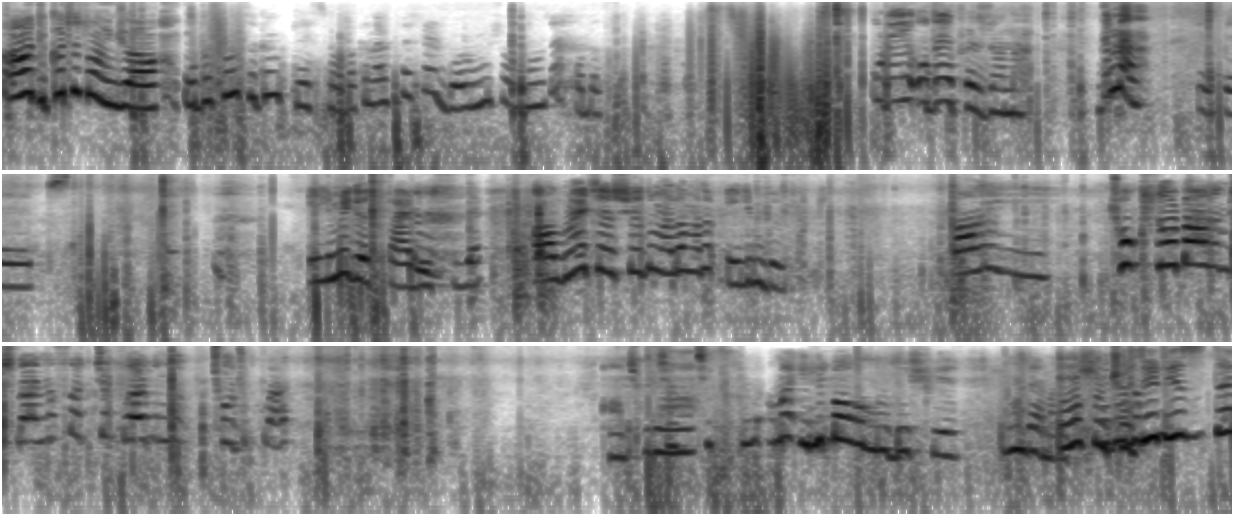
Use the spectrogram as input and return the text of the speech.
Aa dikkat et oyuncağa. Odasını sakın kesme. Bakın arkadaşlar görmüş olduğunuz odası. Orayı oda yapıyoruz ona. Değil mi? Evet. Elimi gösterdim size. Almaya çalışıyordum alamadım. Elim gözüktü. Ay. Çok zor bağlamışlar. Nasıl açacaklar bunu çocuklar? Abla. Çık çıktı ama eli bağlı beşiğe. Bunu da hemen. Olsun çözeriz de.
